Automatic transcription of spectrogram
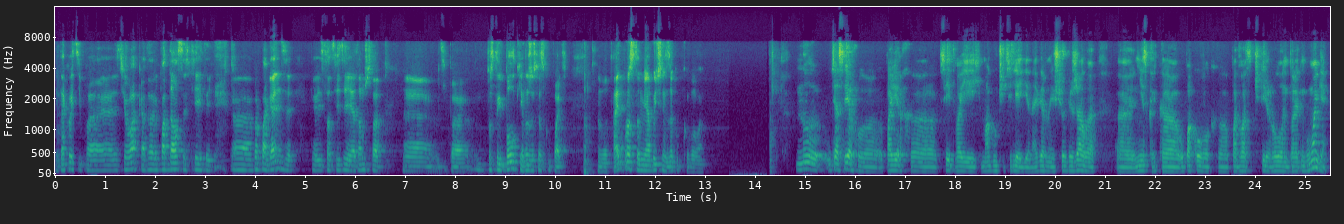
и такой типа э, чувак, который поддался всей этой э, пропаганде из соцсетей о том, что э, типа пустые полки, нужно все скупать. Вот. А это просто у меня обычная закупка была. Ну, у тебя сверху, поверх э, всей твоей могучей телеги, наверное, еще лежало э, несколько упаковок э, по 24 рулона туалетной бумаги.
